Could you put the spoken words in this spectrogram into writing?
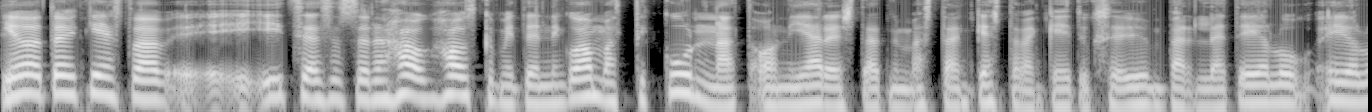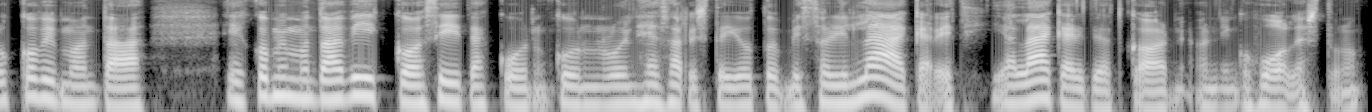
Joo, toi kiinnostavaa. Itse asiassa on hauska, miten niin kuin ammattikunnat on järjestäytymässä tämän kestävän kehityksen ympärille. Et ei, ollut, ei ollut kovin montaa, ei kovin montaa viikkoa siitä, kun, kun luin Hesarista jutun, missä oli lääkärit ja lääkärit, jotka on, on niin kuin huolestunut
